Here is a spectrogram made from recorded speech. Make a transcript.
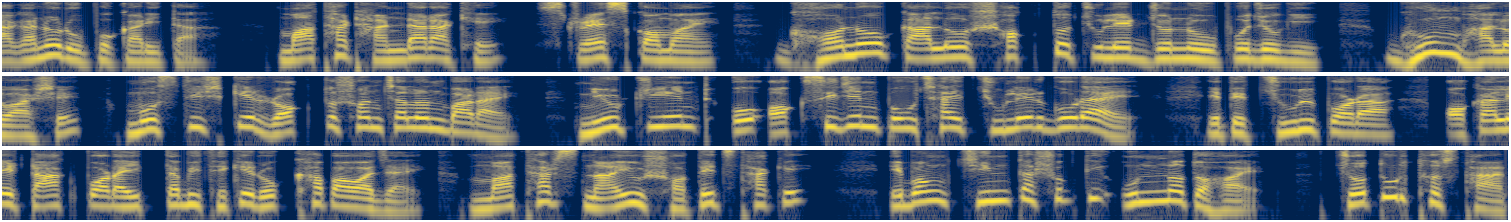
লাগানোর উপকারিতা। মাথা ঠান্ডা রাখে, স্ট্রেস কমায়, ঘন, কালো, শক্ত চুলের জন্য উপযোগী। ঘুম ভালো আসে, মস্তিষ্কের রক্ত সঞ্চালন বাড়ায়, নিউট্রিয়েন্ট ও অক্সিজেন পৌঁছায় চুলের গোড়ায়। এতে চুল পড়া, অকালে টাক পড়া ইত্যাদি থেকে রক্ষা পাওয়া যায়। মাথার স্নায়ু সতেজ থাকে এবং চিন্তাশক্তি উন্নত হয়। চতুর্থ স্থান,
